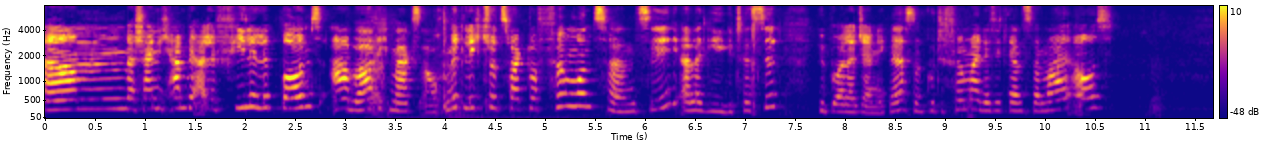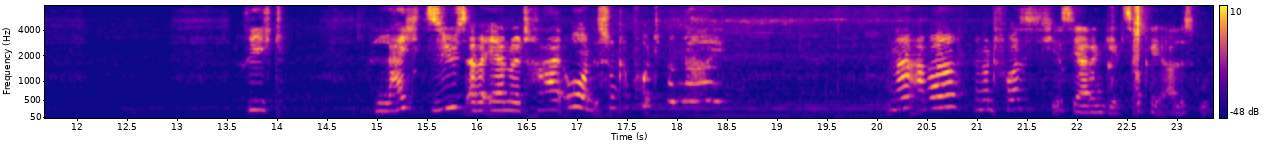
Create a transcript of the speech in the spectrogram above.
Ähm, wahrscheinlich haben wir alle viele Lipbalms, aber ich mag es auch. Mit Lichtschutzfaktor 25, Allergie getestet. Hypoallergenic, ne? Das ist eine gute Firma, der sieht ganz normal aus. Riecht leicht süß, aber eher neutral. Oh, und ist schon kaputt. Oh nein. Na, aber wenn man vorsichtig ist, ja, dann geht's. Okay, alles gut.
